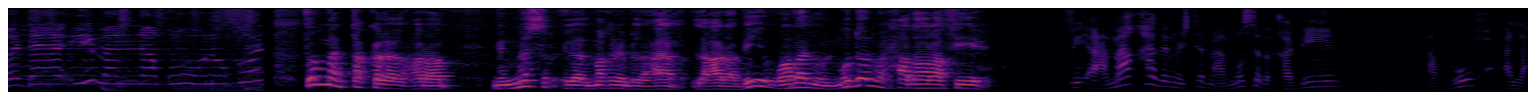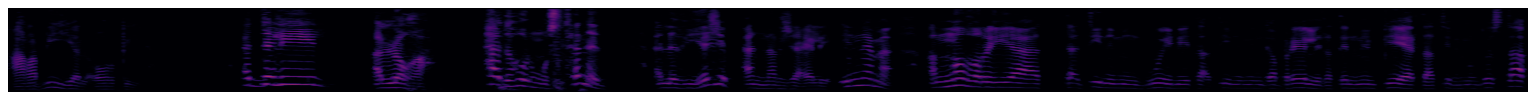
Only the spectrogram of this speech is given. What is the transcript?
ودائما نقول كنا. ثم انتقل العرب من مصر إلى المغرب العرب- العربي وبنوا المدن والحضارة فيه. في أعماق هذا المجتمع المصري القديم الروح العربية الأوروبية الدليل اللغة. هذا هو المستند الذي يجب أن نرجع إليه. إنما النظريات تأتيني من جويني تأتيني من جابرييلي تأتيني من بيير تأتيني من جوستاف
